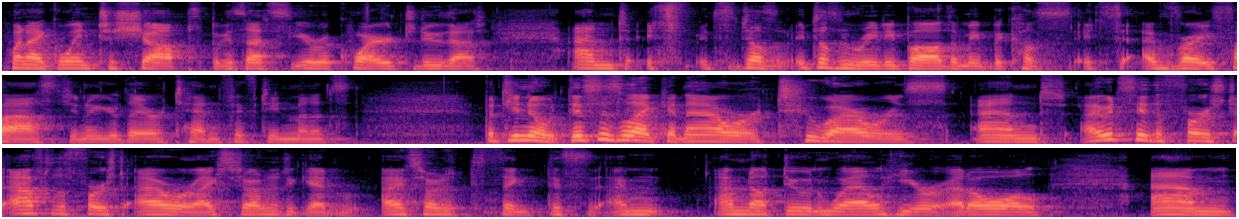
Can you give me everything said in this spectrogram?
when I go into shops because that's you're required to do that. And it's, it doesn't it doesn't really bother me because it's I'm very fast. You know, you're there 10, 15 minutes. But you know, this is like an hour, two hours, and I would say the first after the first hour, I started to get I started to think this I'm I'm not doing well here at all. Um,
